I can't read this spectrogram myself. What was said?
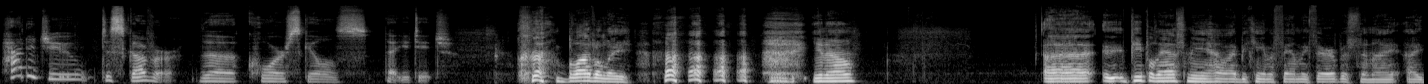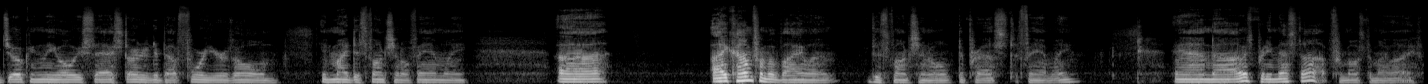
How did you discover the core skills that you teach? Bloodily. you know, uh, people ask me how I became a family therapist, and I, I jokingly always say I started about four years old in my dysfunctional family. Uh, I come from a violent, dysfunctional, depressed family, and uh, I was pretty messed up for most of my life.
